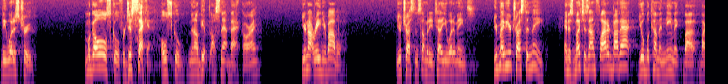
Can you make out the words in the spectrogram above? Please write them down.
be what is true. I'm gonna go old school for just a second, old school, then I'll get I'll snap back, all right? You're not reading your Bible. You're trusting somebody to tell you what it means. You're, maybe you're trusting me. And as much as I'm flattered by that, you'll become anemic by, by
